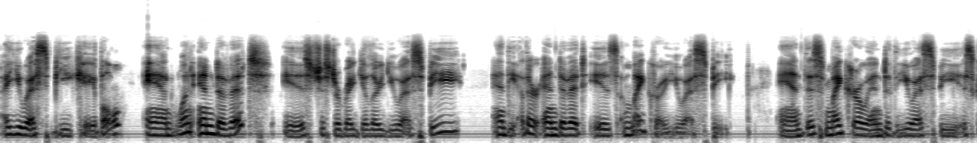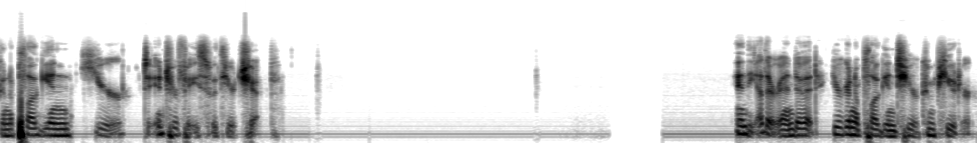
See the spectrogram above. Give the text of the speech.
a USB cable, and one end of it is just a regular USB, and the other end of it is a micro USB. And this micro end of the USB is going to plug in here to interface with your chip. And the other end of it, you're going to plug into your computer.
